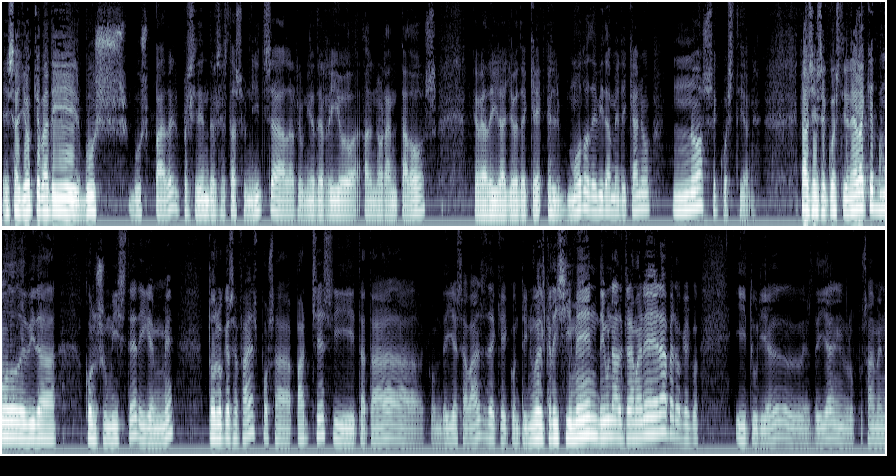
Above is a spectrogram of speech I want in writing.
és allò que va dir Bush, Bush padre, el president dels Estats Units, a la reunió de Rio al 92, que va dir allò de que el modo de vida americano no se qüestiona. Clar, sense qüestionar aquest modo de vida consumista, diguem-me, tot el que se fa és posar patxes i tratar, com deies abans, de que continuï el creixement d'una altra manera, però que... I Turiel es deia, ho posàvem en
